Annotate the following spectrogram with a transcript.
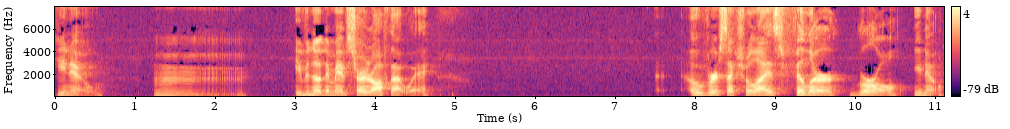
you know, mm, even though they may have started off that way, over sexualized filler girl, you know.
